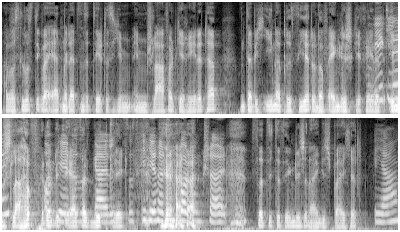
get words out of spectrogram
Aber was lustig war, er hat mir letztens erzählt, dass ich im, im Schlaf halt geredet habe und da habe ich ihn adressiert und auf Englisch geredet Wirklich? im Schlaf, damit Okay, er das es halt geil. mitkriegt. Das Gehirn hat schon voll umgeschaltet. So hat sich das irgendwie schon eingespeichert. Ja,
